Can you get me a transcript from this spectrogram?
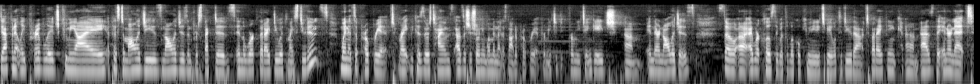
definitely privilege Kumeyaay epistemologies, knowledges, and perspectives in the work that I do with my students when it's appropriate, right? Because there's times as a Shoshone woman that it's not appropriate for me to do, for me to engage um, in their knowledges. So uh, I work closely with the local community to be able to do that. But I think um, as the internet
